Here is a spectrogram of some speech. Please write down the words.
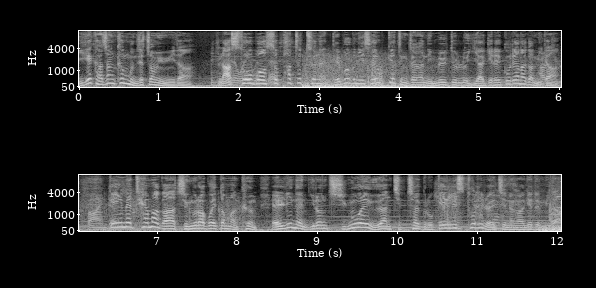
이게 가장 큰 문제점입니다. 라스트 오브 어스 파트 2는 대부분이 새롭게 등장한 인물들로 이야기를 꾸려나갑니다 게임의 테마가 증오라고 했던 만큼 엘리는 이런 증오에 의한 집착으로 게임의 스토리를 진행하게 됩니다.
